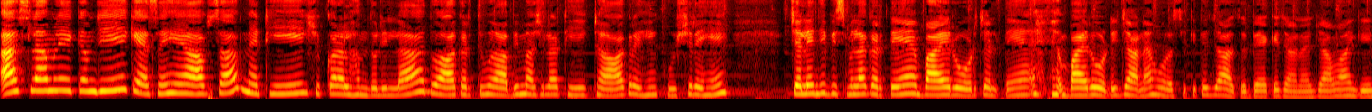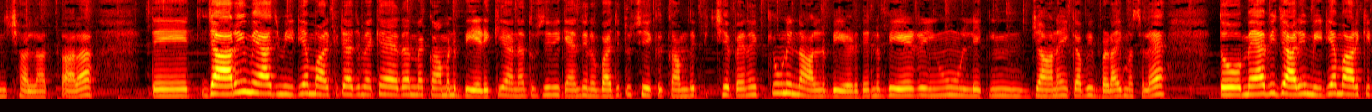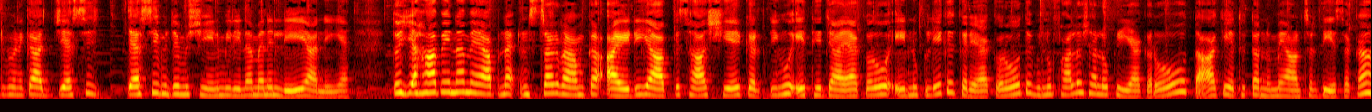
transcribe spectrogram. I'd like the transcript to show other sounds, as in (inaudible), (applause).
अस्सलाम वालेकुम जी, कैसे हैं आप सब? मैं ठीक, शुक्र, अल्हम्दुलिल्लाह। दुआ करती हूँ, आप भी माशाल्लाह ठीक ठाक रहें, खुश रहें। चलें जी, बिस्मिल्लाह करते हैं, बाय रोड चलते हैं। (laughs) बाय रोड ही जाना है, और असें कितने जहाज़ से बह के जाना है। जावांगे इंशाल्लाह तारा तो जा रही हूँ मैं अज मीडिया मार्केट अज मैं एह्दा मैं कम्म नबेड़ के आना। तुसें भी कहते हो बाजी तुस एक काम के पिछे पैने, क्यों नहीं नाल नबेड़ रही हूँ, लेकिन जाने का भी बड़ा ही मसला है। तो मैं अभी जा रही हूँ मीडिया मार्केट में मैंने कहा, जैसी जैसी मुझे मशीन मिली ना, मैंने ले आनी है। तो यहाँ पे ना मैं अपना इंस्टाग्राम का आईडी आपके साथ शेयर करती हूँ इतने जाया करो ਇਹਨੂੰ ਕਲਿੱਕ ਕਰਿਆ ਕਰੋ ਤੇ ਮੈਨੂੰ ਫਾਲੋ ਸ਼ਾਲੋ किया करो ताकि इतने ਤੁਹਾਨੂੰ मैं आंसर दे सका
